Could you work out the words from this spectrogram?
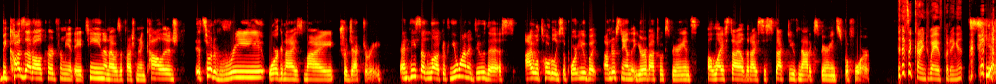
because that all occurred for me at 18 and I was a freshman in college, it sort of reorganized my trajectory. And he said, Look, if you want to do this, I will totally support you, but understand that you're about to experience a lifestyle that I suspect you've not experienced before. That's a kind way of putting it. yeah.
